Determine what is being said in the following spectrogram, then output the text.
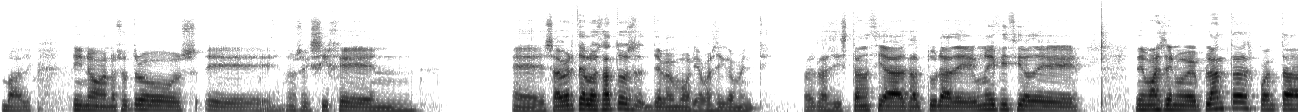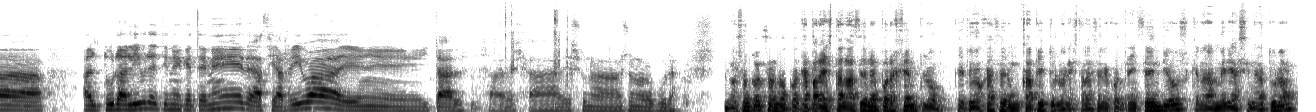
Vale. Y no, a nosotros eh, nos exigen eh, saberte los datos de memoria, básicamente. ¿Sabes? Las distancias, la altura de un edificio de, de más de nueve plantas, cuánta altura libre tiene que tener hacia arriba eh, y tal. es, una, es una locura. Nosotros no, porque para instalaciones, por ejemplo, que tuvimos que hacer un capítulo en instalaciones contra incendios, que era la media asignatura,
